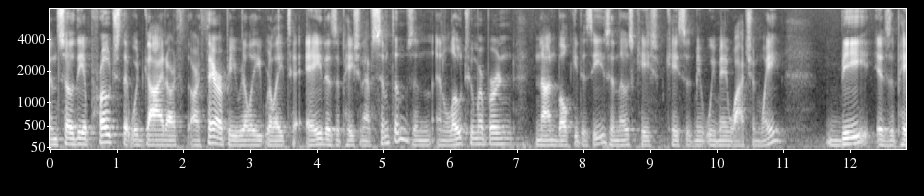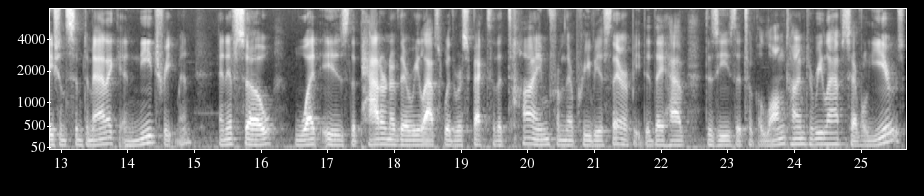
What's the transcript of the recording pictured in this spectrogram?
And so the approach that would guide our, our therapy really relate to A, does the patient have symptoms and, and low tumor burden, non-bulky disease? In those case, cases, we may watch and wait. B, is the patient symptomatic and need treatment? And if so, what is the pattern of their relapse with respect to the time from their previous therapy? Did they have disease that took a long time to relapse, several years,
